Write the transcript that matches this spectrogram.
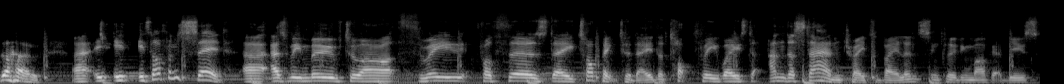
So, uh, it, it's often said uh, as we move to our three for Thursday topic today, the top three ways to understand trade surveillance, including market abuse.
